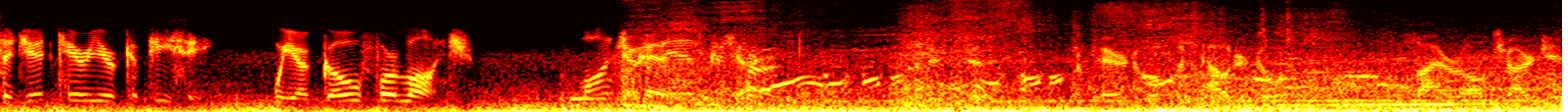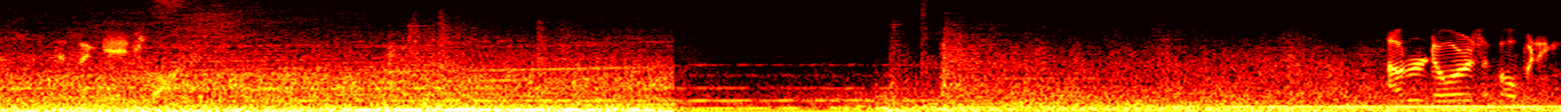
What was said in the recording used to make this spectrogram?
Sajet Carrier Kapisi, we are go for launch. Launch command confirmed. Prepare to open outer door. Fire all charges. Disengage launch. Outer doors opening.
